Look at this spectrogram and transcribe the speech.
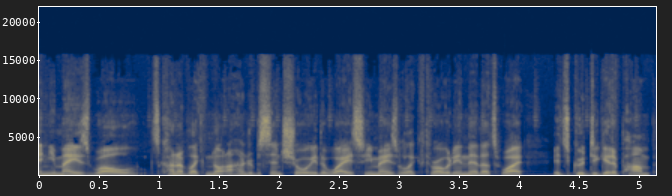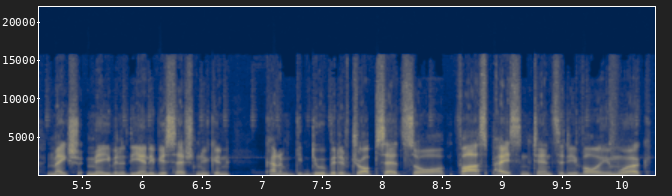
and you may as well it's kind of like not 100% sure either way so you may as well like throw it in there. That's why it's good to get a pump. Make sure even at the end of your session you can kind of do a bit of drop sets or fast pace intensity volume work.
